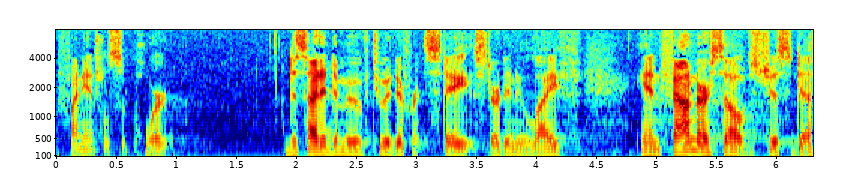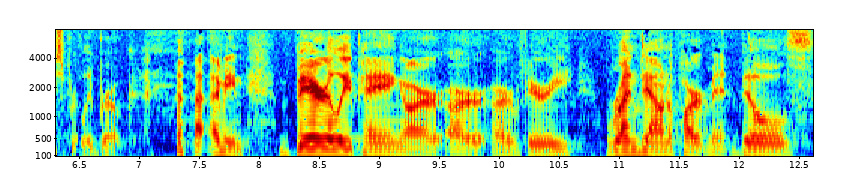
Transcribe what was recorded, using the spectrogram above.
financial support. Decided to move to a different state, start a new life, and found ourselves just desperately broke. I mean, barely paying our, our, our very rundown apartment bills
